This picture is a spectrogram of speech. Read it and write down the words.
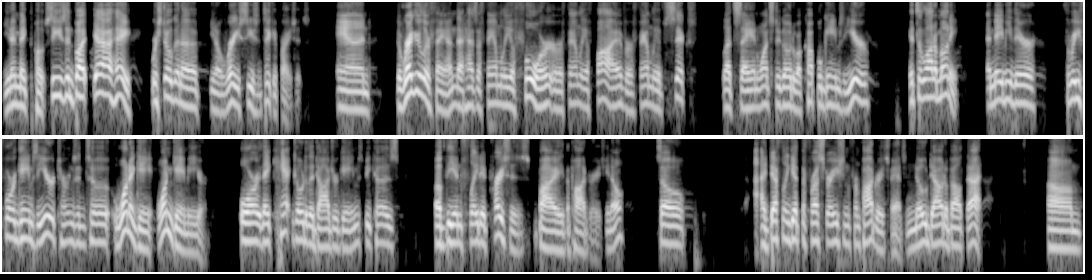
you didn't make the postseason. But yeah, hey, we're still gonna, you know, raise season ticket prices. And the regular fan that has a family of four or a family of five or a family of six, let's say, and wants to go to a couple games a year, it's a lot of money. And maybe their three, four games a year turns into one a game, one game a year. Or they can't go to the Dodger games because of the inflated prices by the Padres, you know? So I definitely get the frustration from Padres fans, no doubt about that. Um,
